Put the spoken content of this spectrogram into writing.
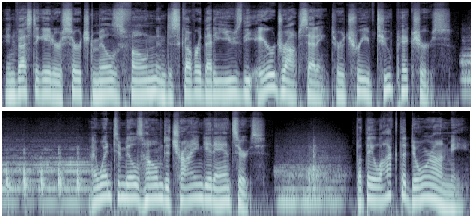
Investigators searched Mills' phone and discovered that he used the airdrop setting to retrieve two pictures. I went to Mills' home to try and get answers, but they locked the door on me.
